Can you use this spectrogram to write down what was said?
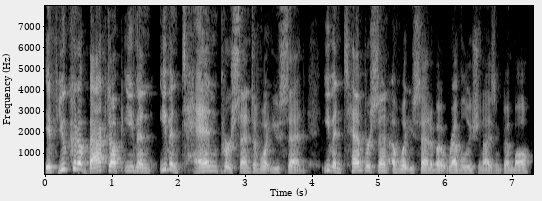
if you could have backed up even even 10% of what you said, even 10% of what you said about revolutionizing pinball,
